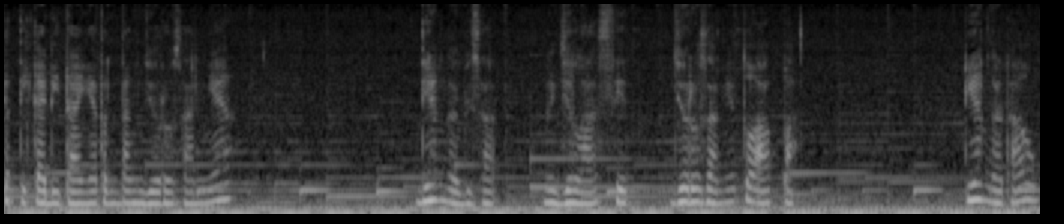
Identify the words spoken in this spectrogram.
Ketika ditanya tentang jurusannya, dia nggak bisa ngejelasin jurusannya itu apa. Dia nggak tahu.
